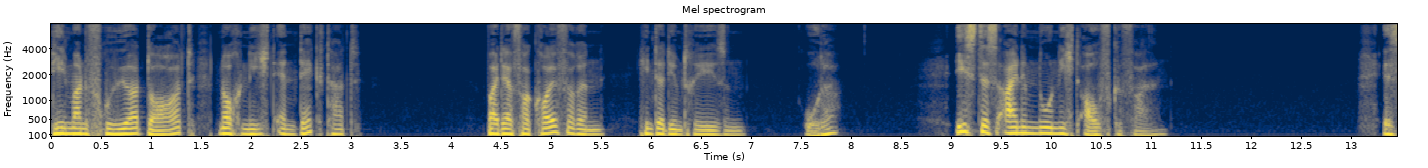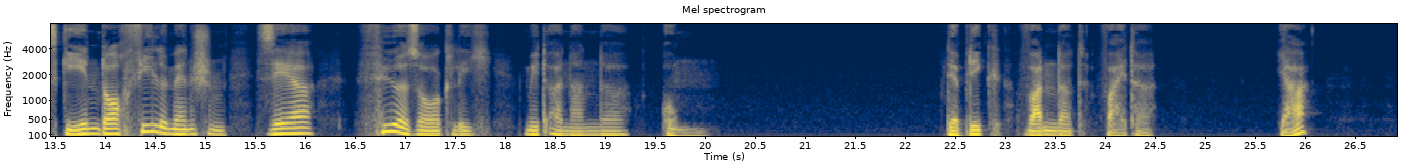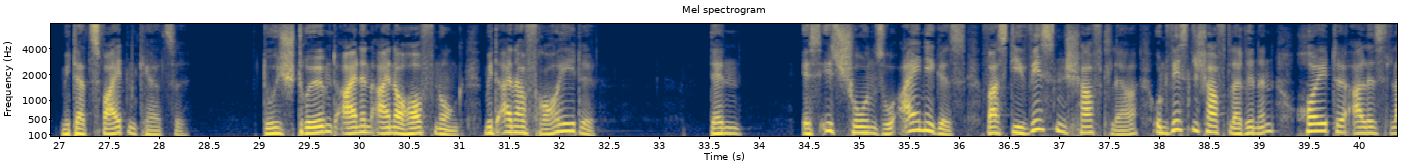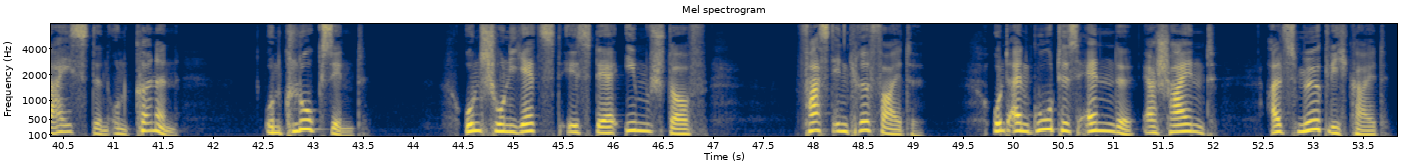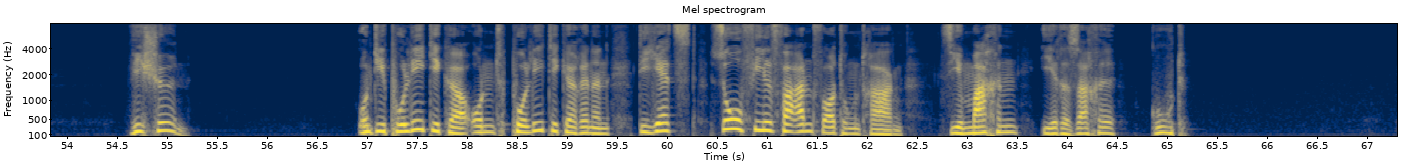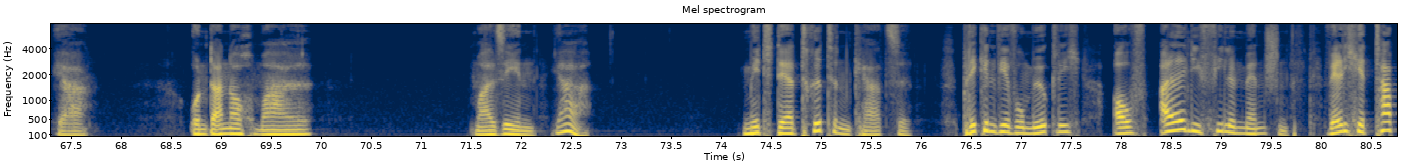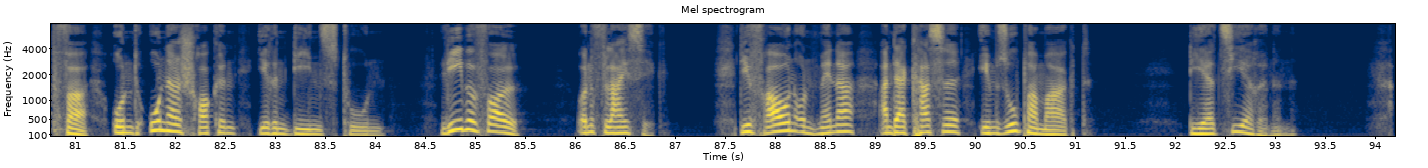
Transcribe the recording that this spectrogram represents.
den man früher dort noch nicht entdeckt hat, bei der Verkäuferin hinter dem Tresen, oder? Ist es einem nur nicht aufgefallen? Es gehen doch viele Menschen sehr fürsorglich miteinander um. Der Blick wandert weiter. Ja, mit der zweiten Kerze durchströmt einen eine Hoffnung, mit einer Freude. Denn es ist schon so einiges, was die Wissenschaftler und Wissenschaftlerinnen heute alles leisten und können und klug sind. Und schon jetzt ist der Impfstoff fast in Griffweite und ein gutes Ende erscheint als Möglichkeit. Wie schön. Und die Politiker und Politikerinnen, die jetzt so viel Verantwortung tragen, sie machen ihre Sache gut. Ja. Und dann noch mal mal sehen, ja. Mit der dritten Kerze blicken wir womöglich auf all die vielen Menschen, welche tapfer und unerschrocken ihren Dienst tun, liebevoll und fleißig, die Frauen und Männer an der Kasse im Supermarkt, die Erzieherinnen,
